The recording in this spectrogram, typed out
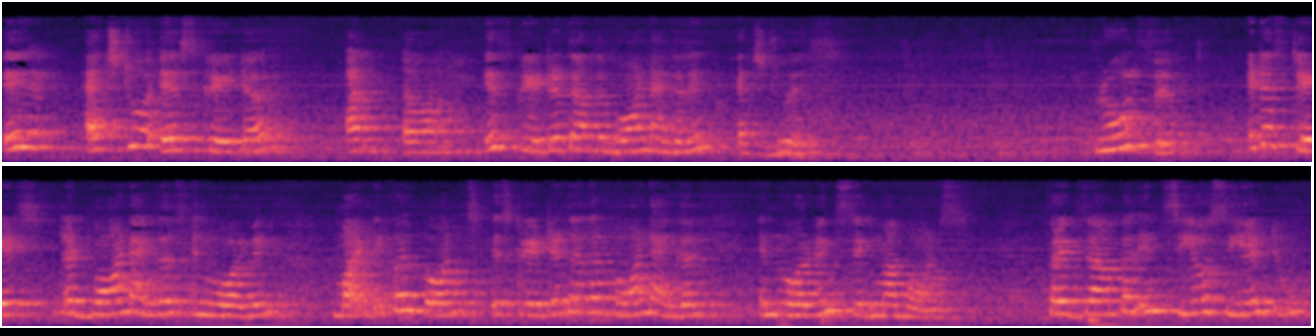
in H2 is greater and uh, is greater than the bond angle in H2S. Rule 5th, it states that bond angles involving multiple bonds is greater than the bond angle involving sigma bonds. For example, in COCl2,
